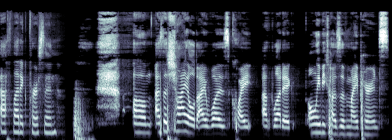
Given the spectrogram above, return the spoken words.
athletic person? Um, as a child, I was quite athletic only because of my parents'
